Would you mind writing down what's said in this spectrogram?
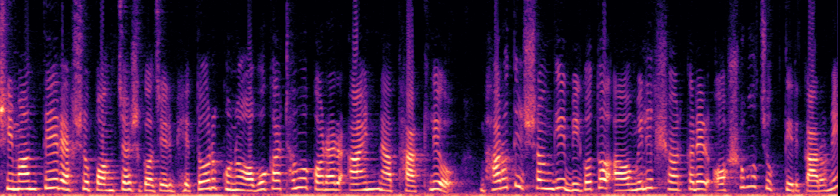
সীমান্তের একশো পঞ্চাশ গজের ভেতর কোনো অবকাঠামো করার আইন না থাকলেও ভারতের সঙ্গে বিগত আওয়ামী লীগ সরকারের অসম চুক্তির কারণে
